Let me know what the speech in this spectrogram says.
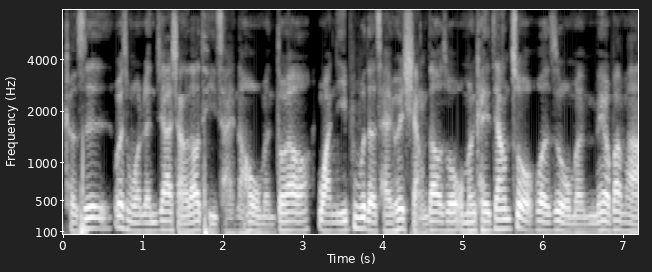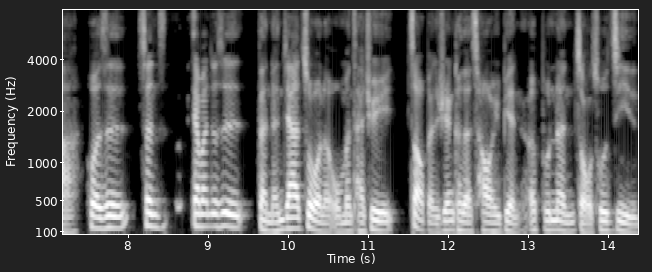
可是为什么人家想得到题材，然后我们都要晚一步的才会想到说我们可以这样做，或者是我们没有办法，或者是甚至。要不然就是等人家做了，我们才去照本宣科的抄一遍，而不能走出自己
